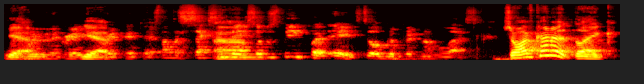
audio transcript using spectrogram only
Yeah. would have been a great, Yeah. great pick there. It's not the sexy Um, pick, so to speak, but hey, it's still a good pick nonetheless. So I've kind of like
